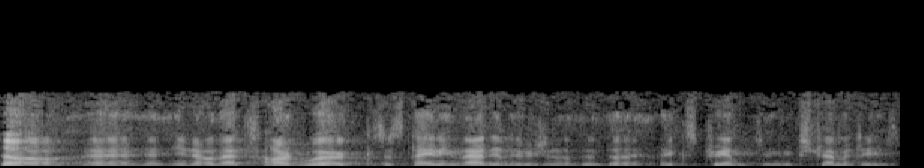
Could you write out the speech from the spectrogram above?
So, uh, you know, that's hard work, sustaining that illusion of the, the, the extreme, extremities.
